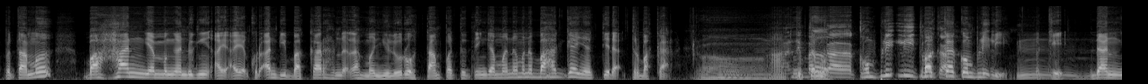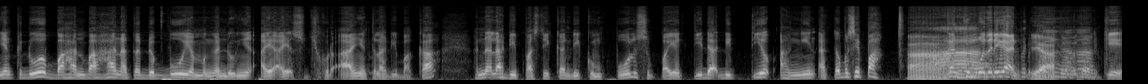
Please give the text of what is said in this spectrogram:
pertama bahan yang mengandungi ayat-ayat Quran dibakar hendaklah menyeluruh tanpa tertinggal mana-mana bahagian yang tidak terbakar. Oh. Ha, Maknanya itu pertama. bakar completely Bakar terbakar. completely. Hmm. Hmm. Okey. Dan yang kedua bahan-bahan atau debu yang mengandungi ayat-ayat suci Quran yang telah dibakar hendaklah dipastikan dikumpul supaya tidak ditiup angin atau bersepah. Ah. Kan kumpul tadi kan? Betul. Ya. Betul. Okey.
